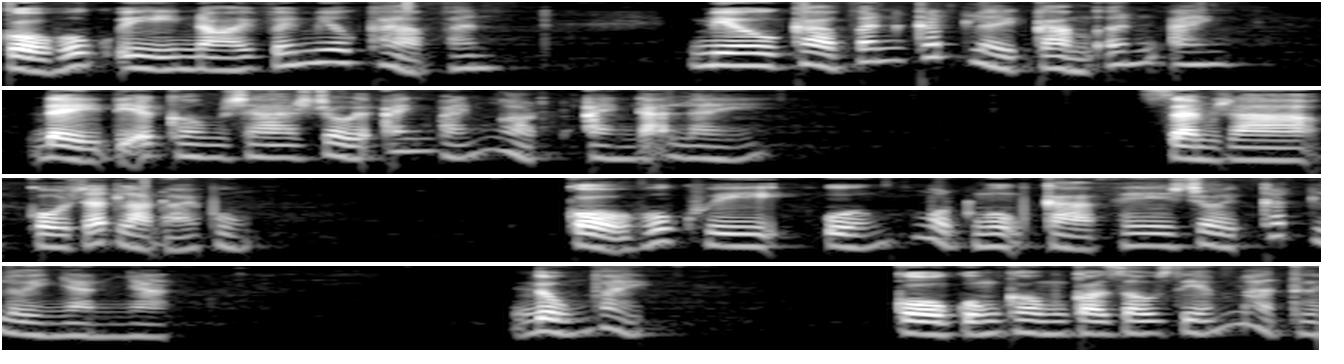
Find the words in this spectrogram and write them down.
Cổ húc uy nói với Miêu Khả Vân. Miêu Khả Vân cất lời cảm ơn anh, đẩy đĩa công ra rồi anh bánh ngọt anh đã lấy. Xem ra cô rất là đói bụng. Cổ húc huy uống một ngụm cà phê rồi cất lời nhàn nhạt, nhạt. Đúng vậy. Cô cũng không có dấu giếm mà thừa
